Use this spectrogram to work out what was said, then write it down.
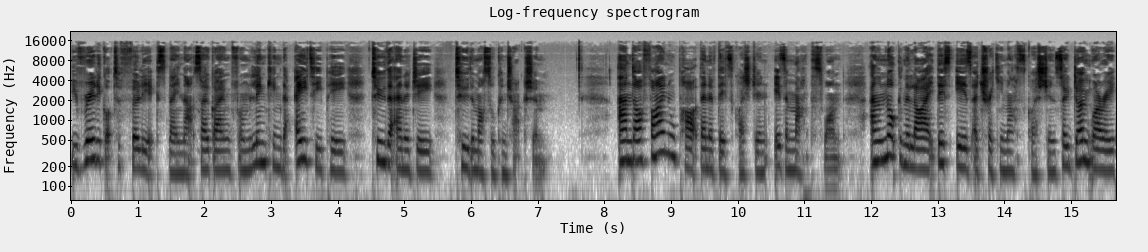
you've really got to fully explain that. So going from linking the ATP to the energy to the muscle contraction. And our final part then of this question is a maths one. And I'm not going to lie, this is a tricky maths question, so don't worry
